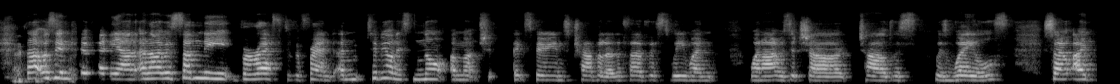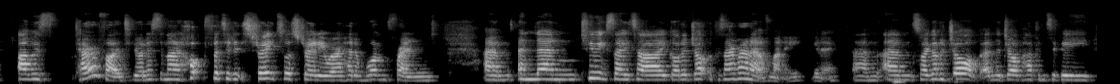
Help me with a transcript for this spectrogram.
that was in Phnom and I was suddenly bereft of a friend. And to be honest, not a much experienced traveller. The furthest we went when I was a child, child was was Wales. So I, I was terrified to be honest, and I hot footed it straight to Australia, where I had a one friend. Um, and then two weeks later, I got a job because I ran out of money, you know. Um, um, so I got a job, and the job happened to be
